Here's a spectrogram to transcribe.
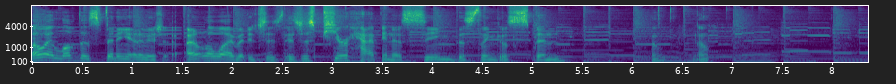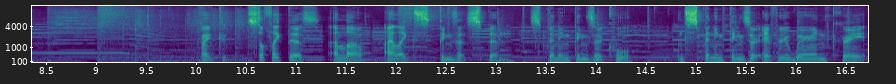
Oh, I love the spinning animation. I don't know why, but it's just it's just pure happiness seeing this thing go spin. Oh, no. Like, stuff like this. I don't know. I like things that spin. Spinning things are cool. And spinning things are everywhere in Create,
